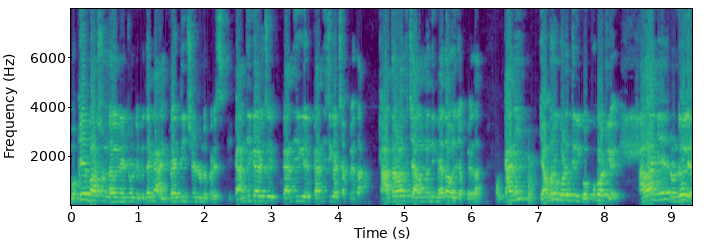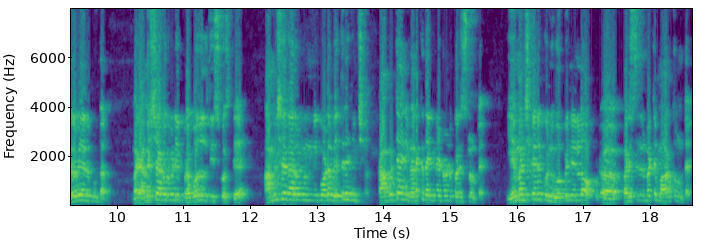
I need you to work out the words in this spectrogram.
ఒకే భాష ఉండాలనేటువంటి విధంగా ఆయన ప్రయత్నించినటువంటి పరిస్థితి. గాంధీ గారు గాంధీ గాంధీజీ గారు చెప్పలేదా? ఆ తర్వాత చాలా మంది మేధావులు చెప్పలేదా? కానీ ఎవరు కూడా దీనికి ఒప్పుకోవట్లేదు. అలాగే రెండు వేల ఇరవై అనుకుంటారు మరి అమిత్ షా గారు కూడా ఈ ప్రపోజల్ తీసుకొస్తే అమిత్ షా గారిని కూడా వ్యతిరేకించారు. కాబట్టి ఆయన వెనక తగ్గినటువంటి పరిస్థితులు ఉంటాయి. ఏ మనిషికైనా కొన్ని ఒపీనియన్లో పరిస్థితిని బట్టి మారుతూ ఉంటాయి.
